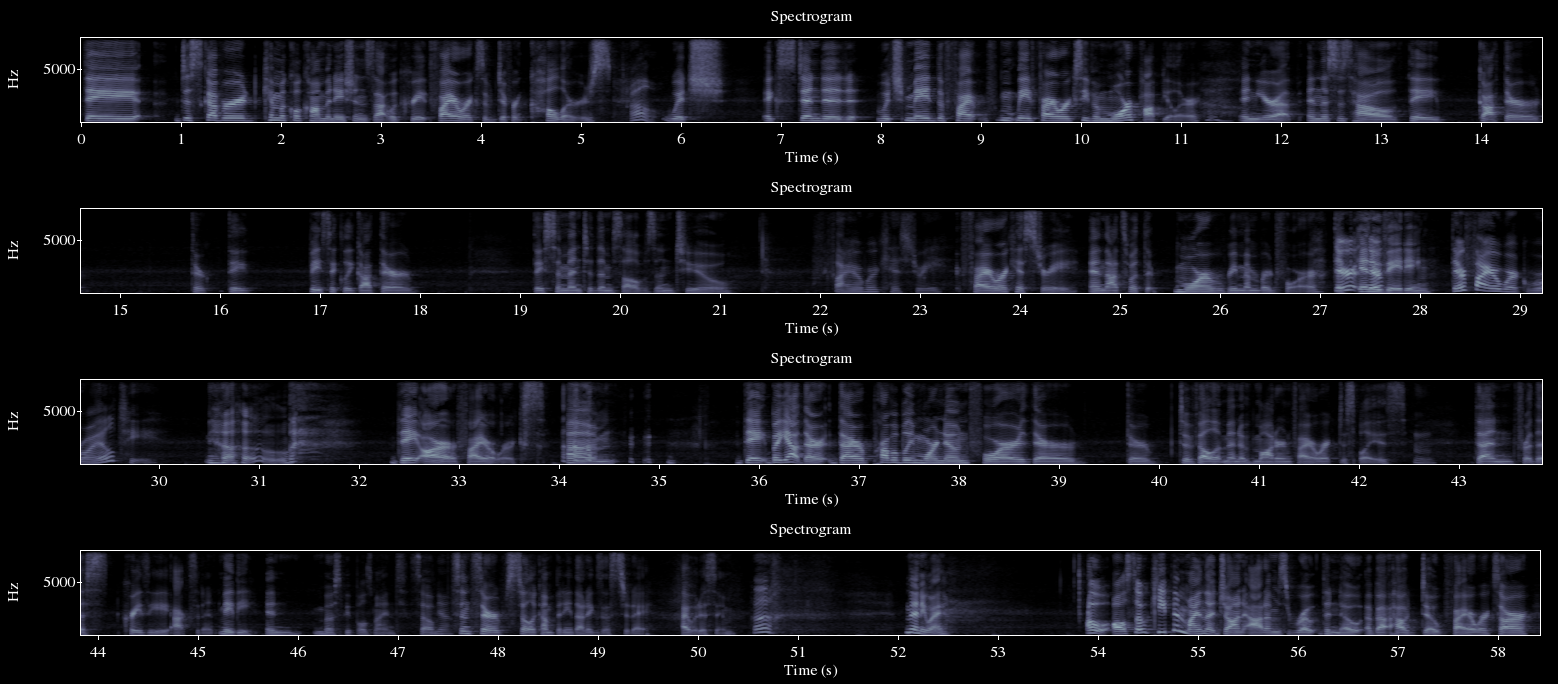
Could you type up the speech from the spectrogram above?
they discovered chemical combinations that would create fireworks of different colors, Oh. which extended, which made the fire made fireworks even more popular in Europe. And this is how they got their, their they basically got their, they cemented themselves into Firework history. firework history, and that's what they're more remembered for. They're- like they're- innovating. They're firework royalty. Oh. they are fireworks. Um, they, but yeah, they're they're probably more known for their their development of modern firework displays than for this crazy accident. Maybe in most people's minds. So Yeah. since they're still a company that exists today, I would assume. Anyway. Oh, also keep in mind that John Adams wrote the note about how dope fireworks are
